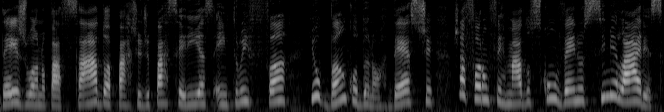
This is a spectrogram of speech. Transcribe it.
Desde o ano passado, a partir de parcerias entre o IFAM e o Banco do Nordeste, já foram firmados convênios similares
